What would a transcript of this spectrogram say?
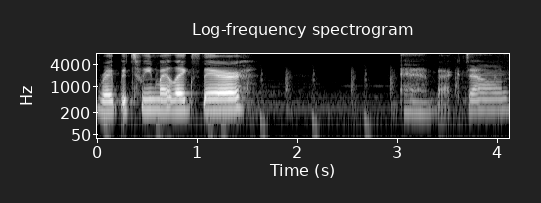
right between my legs there and back down.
